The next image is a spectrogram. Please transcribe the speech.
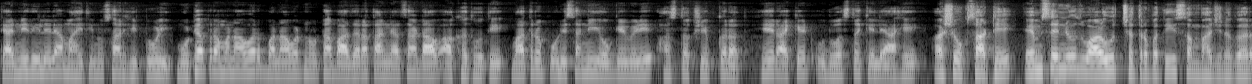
त्यांनी दिलेल्या माहितीनुसार ही टोळी मोठ्या प्रमाणावर बनावट नोटा बाजारात आणण्याचा डाव आखत होती. मात्र पोलिसांनी योग्य योग्य वेळी हस्तक्षेप करत हे रॅकेट उद्ध्वस्त केले आहे. अशोक साठे एमसे न्यूज वाळूज छत्रपती संभाजीनगर.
